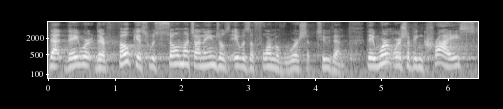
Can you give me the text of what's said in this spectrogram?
that they were their focus was so much on angels, it was a form of worship to them. They weren't worshiping Christ.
